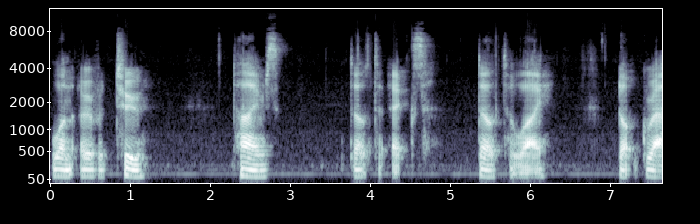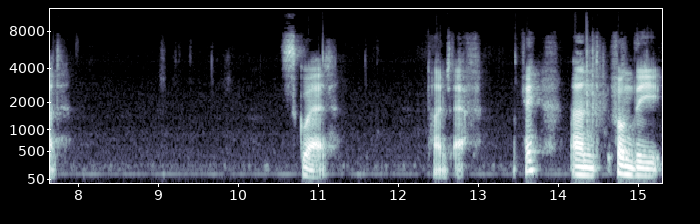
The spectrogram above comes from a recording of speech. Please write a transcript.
1 over 2 times delta x delta y dot grad squared times f. Okay? And from the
